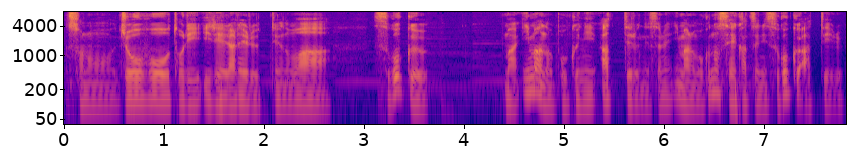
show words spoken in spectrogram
その情報を取り入れられるっていうのはすごくまあ今の僕に合ってるんですよね。今の僕の生活にすごく合っている。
